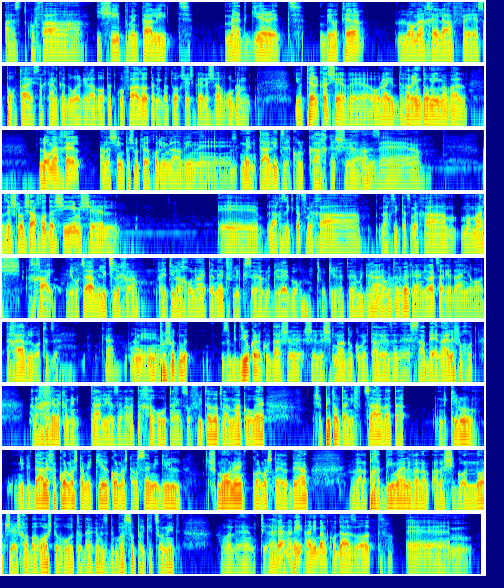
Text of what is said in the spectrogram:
אז תקופה אישית, מנטלית, מאתגרת ביותר. לא מאחל לאף אה, ספורטאי, שחקן כדורגל, לעבור את התקופה הזאת. אני בטוח שיש כאלה שעברו גם יותר קשה, ואולי דברים דומים, אבל לא מאחל. אנשים פשוט לא יכולים להבין... מנטלית זה כל כך קשה, אה? זה, זה שלושה חודשים של להחזיק את עצמך, להחזיק את עצמך ממש חי. אני רוצה להמליץ לך, ראיתי לאחרונה את הנטפליקס אה, על מגרגור. אתה מכיר את אה, מגרגור מתאבק? כן, לא יצא לי עדיין לראות. אתה חייב לראות את זה. כן, הוא, אני... הוא פשוט, זה בדיוק הנקודה ש, שלשמה הדוקומנטרי הזה נעשה, בעיניי לפחות, על החלק המנטלי הזה ועל התחרות האינסופית הזאת ועל מה קורה, שפתאום אתה נפצע ואתה, כאילו, נגדע לך כל מה שאתה מכיר, כל מה שאתה עושה מגיל שמונה, כל מה שאתה יודע, ועל הפחדים האלה ועל השיגעונות שיש לך בראש, טוב, הוא, אתה יודע, גם זו דוגמה סופר קיצונית, אבל אה, תראה, כן, אני, אני בנקודה הזאת, אה,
